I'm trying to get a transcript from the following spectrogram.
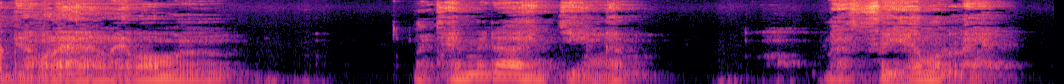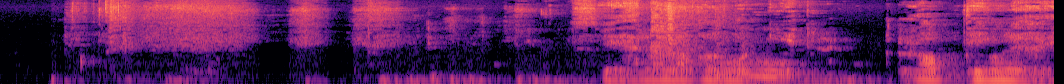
ษอย่างแรงเลยเพราะมัน มันใช้ไม่ได้จริงๆครับ มันเสียหมดเลย เสียแล้วเราก็หงุดหงิดลบทิ้งเลย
